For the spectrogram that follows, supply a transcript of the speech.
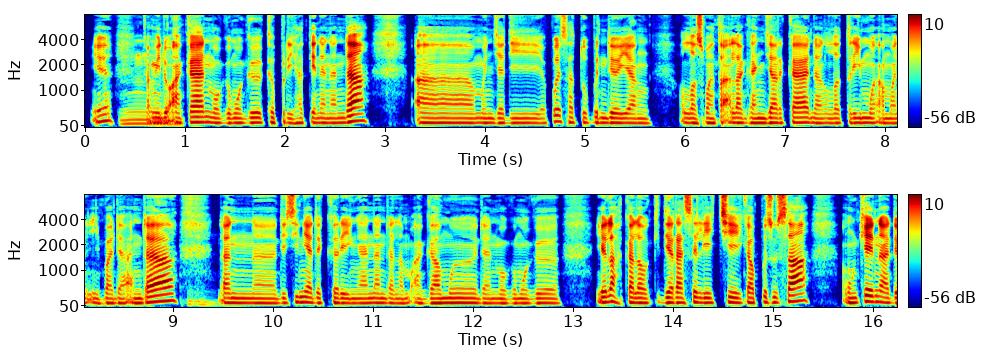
Ya, Hmm. kami doakan moga-moga keprihatinan anda uh, menjadi apa satu benda yang Allah SWT ganjarkan dan Allah terima amal ibadah anda Hmm. dan uh, di sini ada keringanan dalam agama dan moga-moga yalah kalau dia rasa leceh ke apa susah mungkin ada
